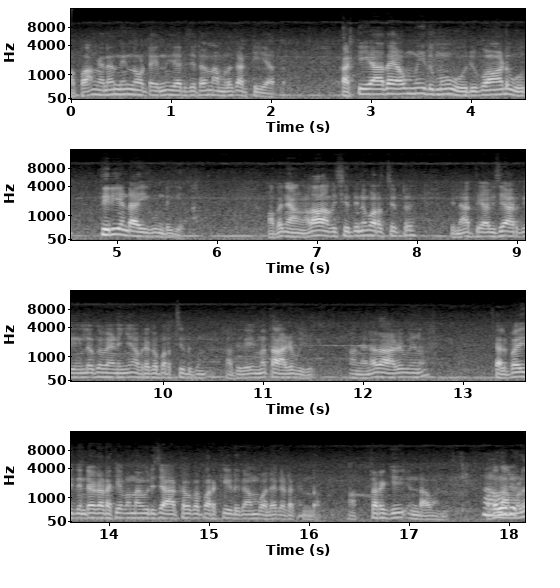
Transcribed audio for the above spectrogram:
അപ്പോൾ അങ്ങനെ നിന്നോട്ടെ എന്ന് വിചാരിച്ചിട്ടാണ് നമ്മൾ കട്ട് ചെയ്യാത്തത്. കട്ട് ചെയ്യാതെ ആകുമ്പോൾ ഇതുമ്പോൾ ഒരുപാട് ഒത്തിരി ഉണ്ടായിക്കൊണ്ടിരിക്കുക അപ്പോൾ ഞങ്ങൾ ആവശ്യത്തിന് പറിച്ചിട്ട് പിന്നെ അത്യാവശ്യം ആർക്കെങ്കിലുമൊക്കെ വേണമെങ്കിൽ അവരൊക്കെ പറിച്ചെടുക്കും. അത് കഴിയുമ്പോൾ താഴെ വീഴും. അങ്ങനെ താഴെ വീണ്. ചിലപ്പോൾ ഇതിന്റെ കിടക്കി വന്ന ഒരു ചാക്കൊക്കെ പറക്കി എടുക്കാൻ പോലെ കിടക്കുന്നുണ്ടാവും അത്രയ്ക്ക് ഉണ്ടാവാണ്. അപ്പോൾ നമ്മൾ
